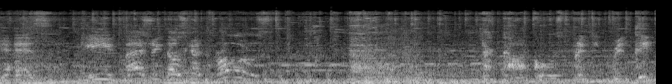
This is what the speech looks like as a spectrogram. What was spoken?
Yes, keep mashing those controls. The cargo is breaking. Keep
